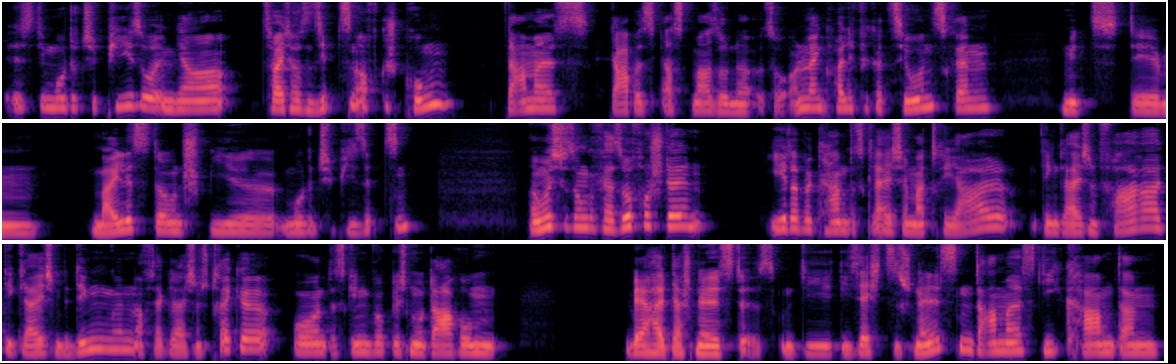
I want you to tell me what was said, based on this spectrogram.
ist die MotoGP so im Jahr 2017 aufgesprungen. Damals gab es erstmal so eine so Online-Qualifikationsrennen mit dem Milestone-Spiel MotoGP 17. Man muss das ungefähr so vorstellen, jeder bekam das gleiche Material, den gleichen Fahrer, die gleichen Bedingungen auf der gleichen Strecke und es ging wirklich nur darum, wer halt der Schnellste ist. Und die, die 16 Schnellsten damals, die kamen dann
